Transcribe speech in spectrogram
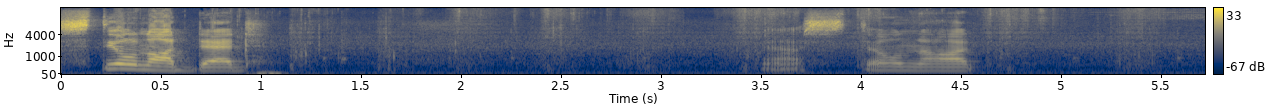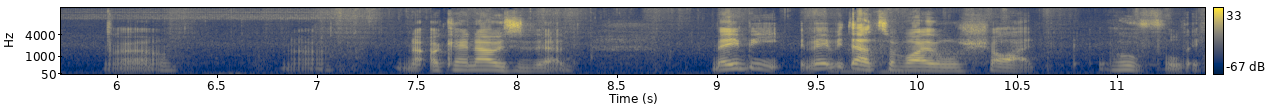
Still not dead. Yeah, still not. No. No. No. Okay, now he's dead. Maybe, maybe that's a vital shot. Hopefully.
